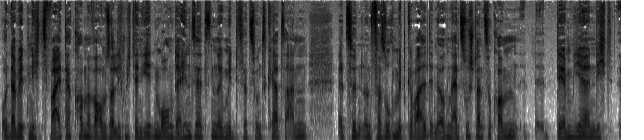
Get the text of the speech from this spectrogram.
und damit nichts weiterkomme, warum soll ich mich denn jeden Morgen da hinsetzen, eine Meditationskerze anzünden und versuchen mit Gewalt in irgendeinen Zustand zu kommen, der mir nicht, äh,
